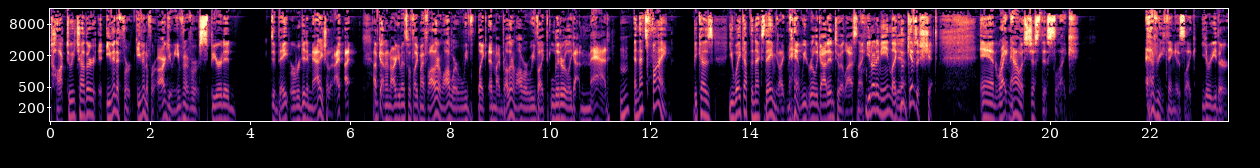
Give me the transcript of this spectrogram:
talk to each other even if we're even if we're arguing even if we're a spirited debate where we're getting mad at each other i i i've gotten in arguments with like my father-in-law where we've like and my brother-in-law where we've like literally gotten mad. And that's fine because you wake up the next day and you're like man we really got into it last night you know what i mean like who gives a shit and right now it's just this like everything is like you're either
